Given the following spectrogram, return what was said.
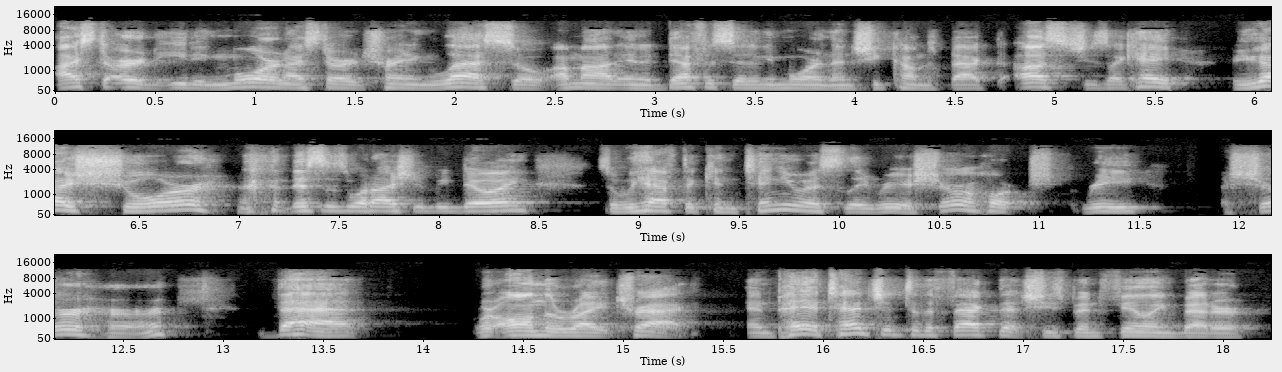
I started eating more and I started training less. So I'm not in a deficit anymore. And then she comes back to us. She's like, hey, are you guys sure this is what I should be doing? So we have to continuously reassure her, reassure her that we're on the right track and pay attention to the fact that she's been feeling better,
